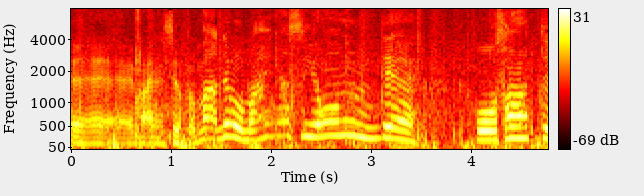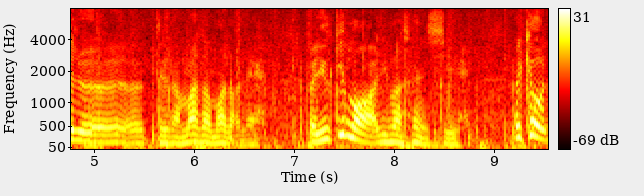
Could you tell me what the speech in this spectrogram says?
えー、マイナス4度。まあでもマイナス4でこう収まってるっていうのはまだまだね雪もありませんし今日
